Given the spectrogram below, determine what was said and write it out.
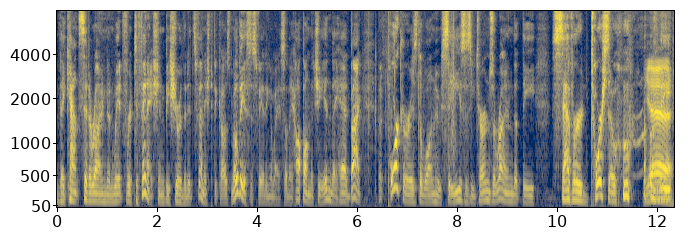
They can't sit around and wait for it to finish and be sure that it's finished because Mobius is fading away. So they hop on the chain, they head back. But Porker is the one who sees as he turns around that the severed torso of Yeah. the.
